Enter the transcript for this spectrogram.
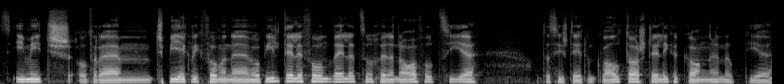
das Image oder ähm, die Spiegelung von einem Mobiltelefon wählen, um nachvollziehen Das ist dort um Gewaltdarstellungen gegangen, ob die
